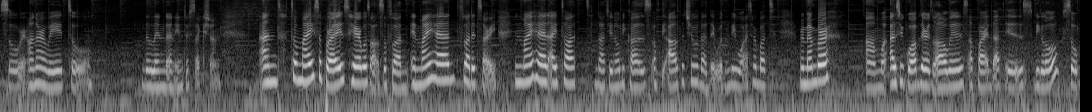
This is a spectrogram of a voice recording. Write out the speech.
So we're on our way to the Linden intersection and to my surprise here was also flooded. in my head flooded sorry. In my head I thought that you know because of the altitude that there wouldn't be water. But remember um, as you go up there is always a part that is below. So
